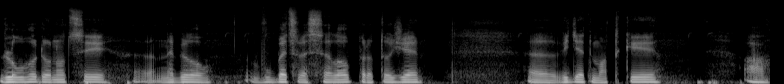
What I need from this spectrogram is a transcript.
dlouho do noci eh, nebylo vůbec veselo, protože eh, vidět matky a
